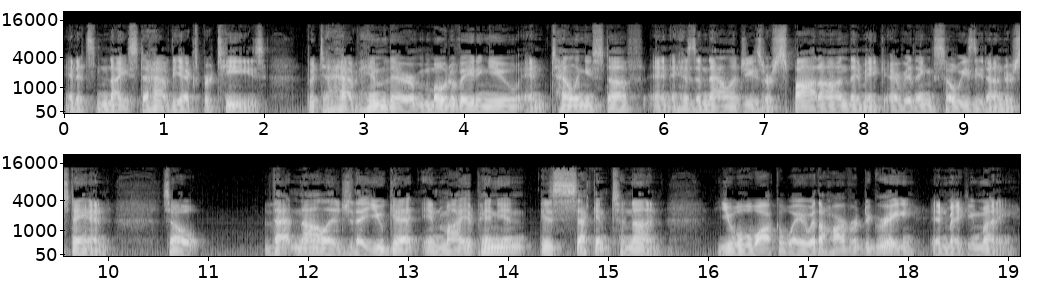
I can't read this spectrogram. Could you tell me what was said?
and it's nice to have the expertise but to have him there motivating you and telling you stuff, and his analogies are spot on. They make everything so easy to understand. So, that knowledge that you get, in my opinion, is second to none. You will walk away with a Harvard degree in making money.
